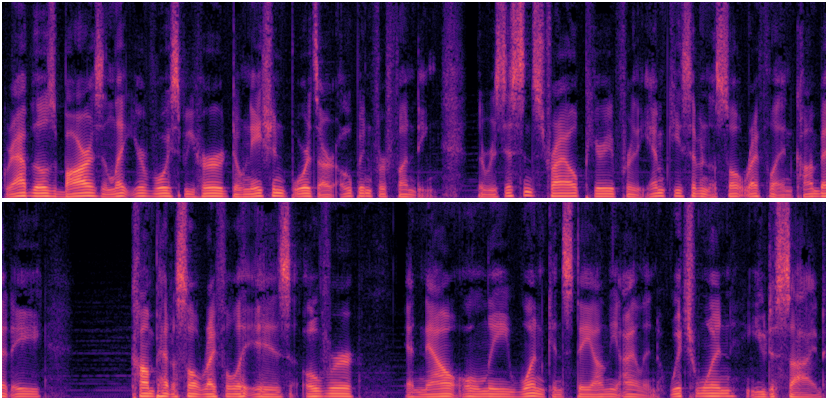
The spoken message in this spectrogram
Grab those bars and let your voice be heard. Donation boards are open for funding. The resistance trial period for the MK7 assault rifle and combat A combat assault rifle is over and now only one can stay on the island. Which one you decide.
